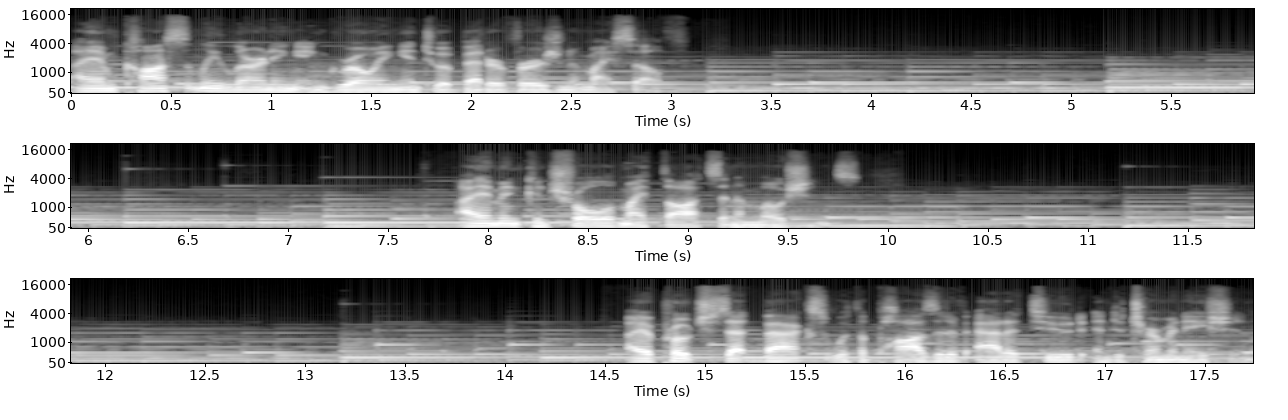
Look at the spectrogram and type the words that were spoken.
I am constantly learning and growing into a better version of myself. I am in control of my thoughts and emotions. I approach setbacks with a positive attitude and determination.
